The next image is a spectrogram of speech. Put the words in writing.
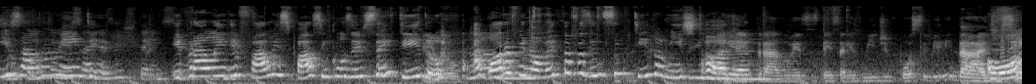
Exatamente. E, é resistência. e para além de fala e espaço, inclusive sentido. Agora finalmente está fazendo sentido a minha história. Pode entrar no existencialismo e de possibilidades. Oh.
